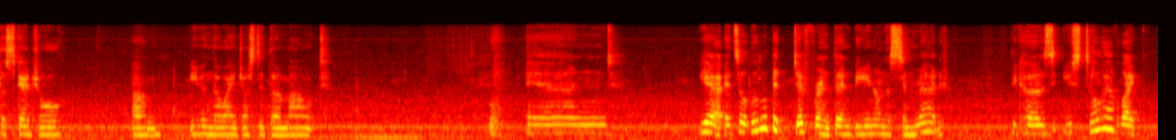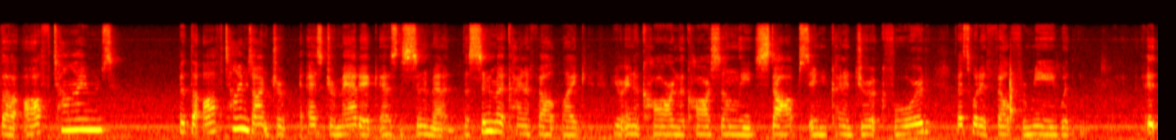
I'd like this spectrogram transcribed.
the schedule um, even though I adjusted the amount. And yeah, it's a little bit different than being on the Sinemet because you still have like the off times, but the off times aren't dr as dramatic as the Sinemet. The Sinemet kind of felt like you're in a car and the car suddenly stops and you kind of jerk forward. That's what it felt for me with it,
